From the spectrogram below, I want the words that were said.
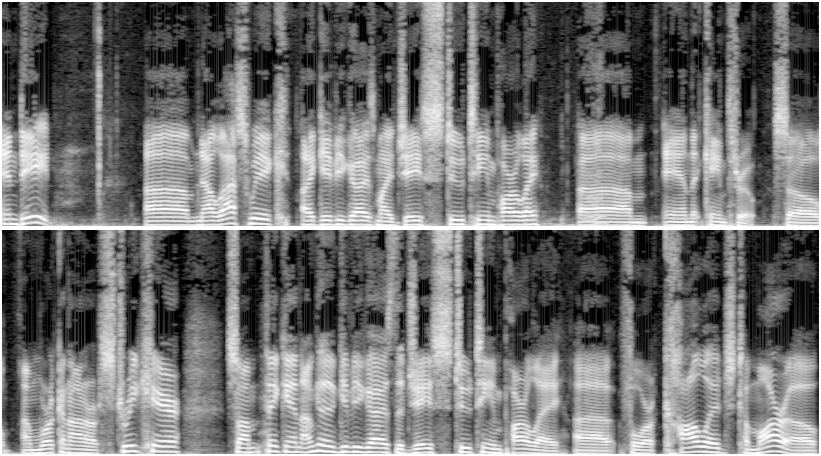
Indeed. Um, now, last week I gave you guys my J Stew team parlay, mm-hmm. um, mm-hmm. and that came through. So I'm working on our streak here. So I'm thinking I'm going to give you guys the J Stew team parlay uh, for college tomorrow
